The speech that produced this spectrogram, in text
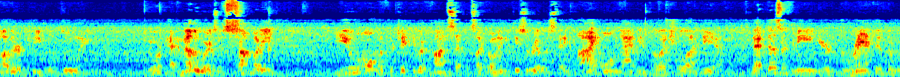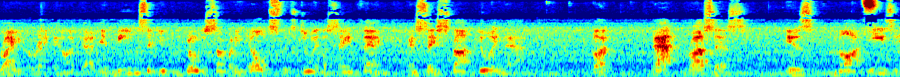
other people doing your patent. In other words, if somebody you own a particular concept, it's like owning a piece of real estate. I own that intellectual idea. That doesn't mean you're granted the right or anything like that. It means that you can go to somebody else that's doing the same thing and say, stop doing that. But that process is not easy.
